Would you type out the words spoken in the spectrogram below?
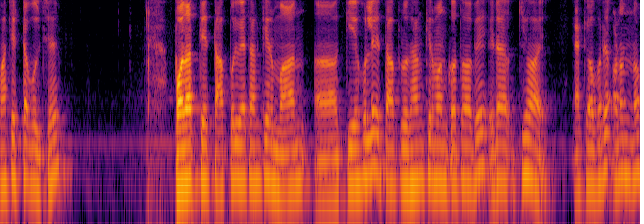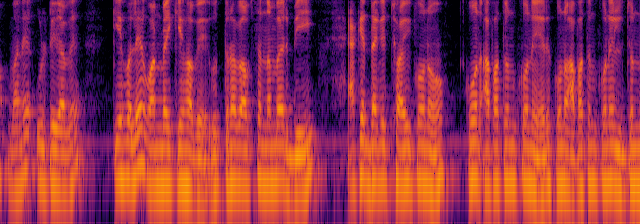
পাঁচেরটা বলছে, পদার্থের তাপ পরিবেতাঙ্কের মান কে হলে তাপ প্রধাঙ্কের মান কত হবে? এটা কি হয়? একে অপরের অনন্য মানে উল্টে যাবে। কে হলে ওয়ান বাই কে হবে? উত্তর হবে অপশান নাম্বার বি একের দাগে ছয় কোনো কোন আপাতন কোণের কোন আপাতন কোণের জন্য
